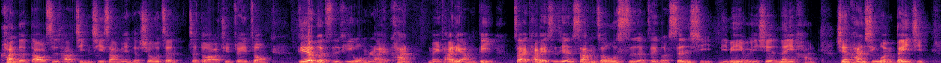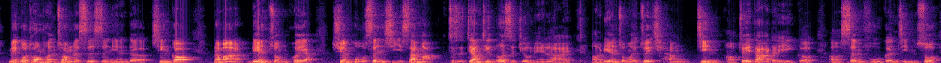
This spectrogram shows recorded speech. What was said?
看得到是它景气上面的修正，这都要去追踪。第二个子题，我们来看美台两地在台北时间上周四的这个升息，里面有一些内涵。先看新闻背景，美国通膨创了四十年的新高，那么联总会啊宣布升息三码，这是将近二十九年来啊联总会最强劲啊最大的一个呃升幅跟紧缩。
